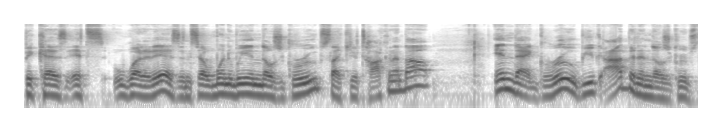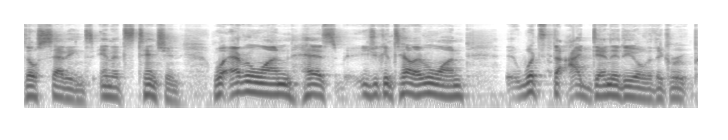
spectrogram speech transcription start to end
because it's what it is. And so when we in those groups like you're talking about, in that group, you I've been in those groups, those settings, and it's tension. Well, everyone has you can tell everyone what's the identity over the group.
